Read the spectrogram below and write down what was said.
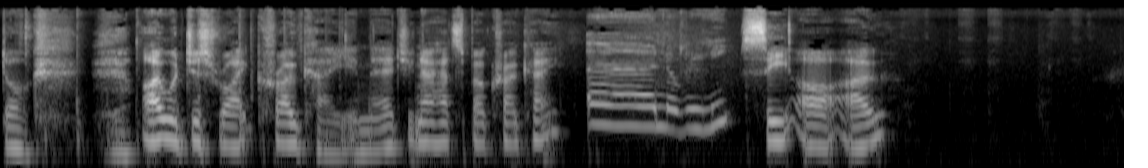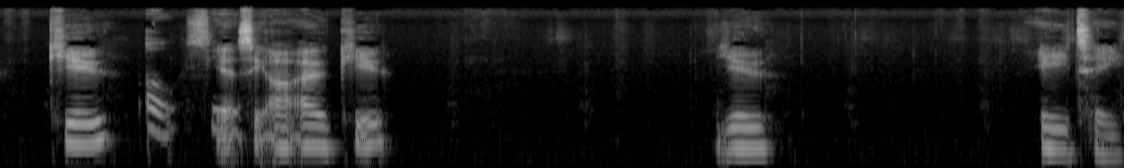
Dog. I would just write croquet in there. Do you know how to spell croquet? Uh, not really. C R O Q. Oh, see. Yeah, C R O Q U E T.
